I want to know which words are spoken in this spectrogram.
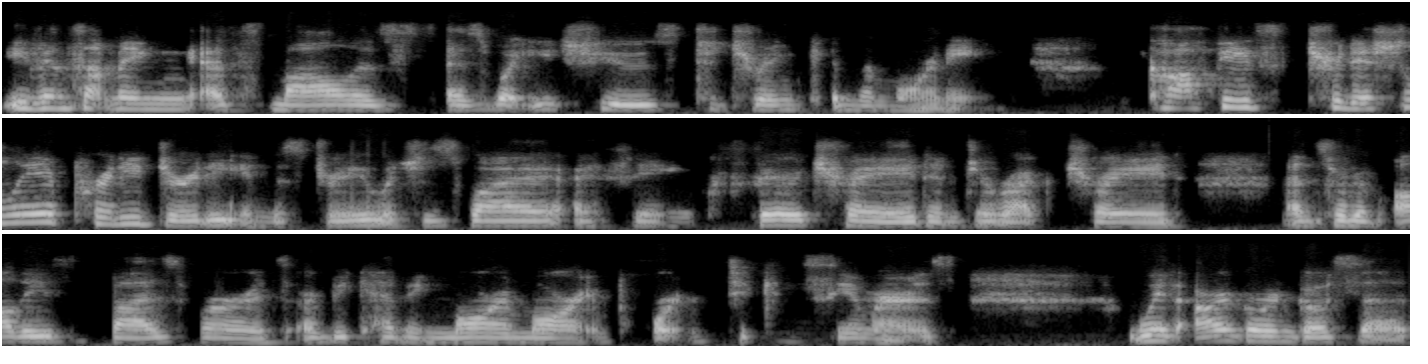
Even something as small as, as what you choose to drink in the morning. Coffee is traditionally a pretty dirty industry, which is why I think fair trade and direct trade and sort of all these buzzwords are becoming more and more important to consumers. With Our Gorongosa,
